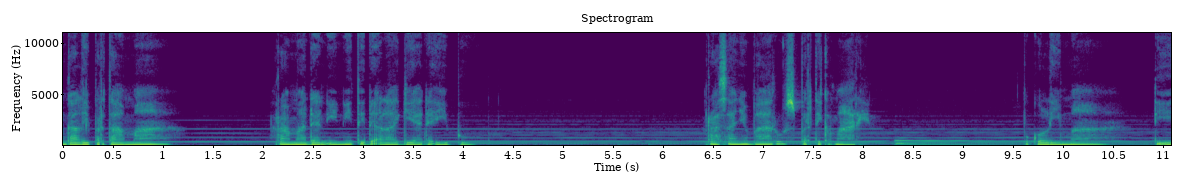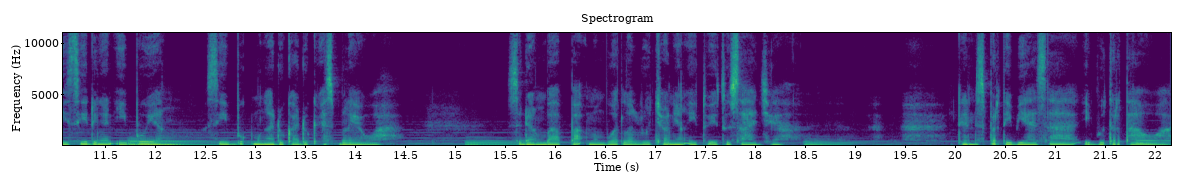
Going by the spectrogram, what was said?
kali pertama Ramadan ini tidak lagi ada ibu. Rasanya baru seperti kemarin. Pukul 5 diisi dengan ibu yang sibuk mengaduk-aduk es belewah. Sedang bapak membuat lelucon yang itu-itu saja. Dan seperti biasa, ibu tertawa.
